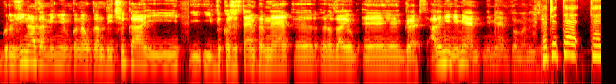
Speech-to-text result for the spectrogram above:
Gruzina, zamieniłem go na Ugandyjczyka i, i, i wykorzystałem pewne e, rodzaju e, grepsy. Ale nie, nie miałem, nie miałem złamanych rzeczy. Znaczy te, te,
